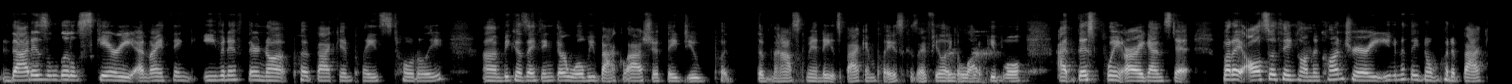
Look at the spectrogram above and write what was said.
That is a little scary and i think even if they're not put back in place totally um, because i think there will be backlash if they do put the mask mandates back in place because i feel like a lot of people at this point are against it. But i also think on the contrary even if they don't put it back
